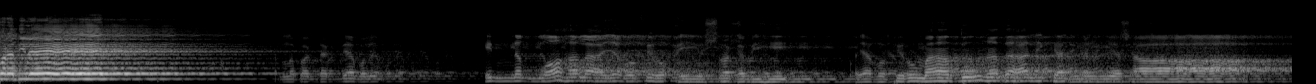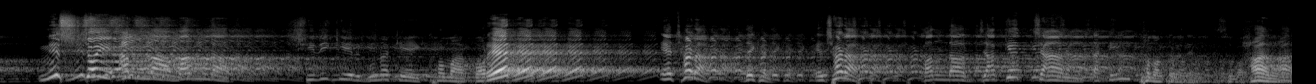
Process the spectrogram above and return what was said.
করে দিলেন। আল্লাহ পাক ডাক দেয়া বলেন, ইন্নাল্লাহা লা ইয়াগফিরু আন ইউশরাকা বিহি ওয়া ইয়াগফিরু মা দুনা যালিকা লিমান ইয়াশা। নিশ্চয়ই আল্লাহ বান্দা শিরিকের গুনাহকে ক্ষমা করেন। এছাড়া, দেখেন, এছাড়া বান্দা যাকে চান তাকেই ক্ষমা করে দেন। সুবহানাল্লাহ।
